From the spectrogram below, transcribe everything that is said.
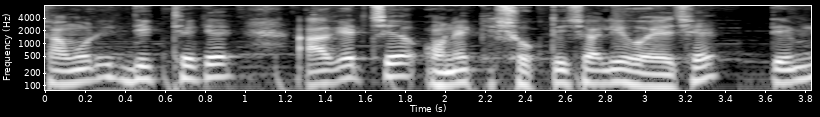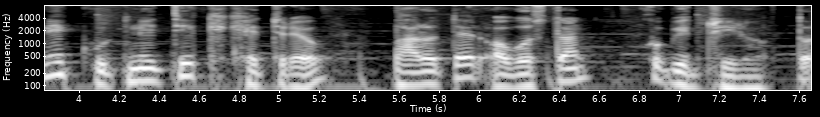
সামরিক দিক থেকে আগের চেয়ে অনেক শক্তিশালী হয়েছে, তেমনি কূটনীতিক ক্ষেত্রেও ভারতের অবস্থান খুবই দৃঢ়। তো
